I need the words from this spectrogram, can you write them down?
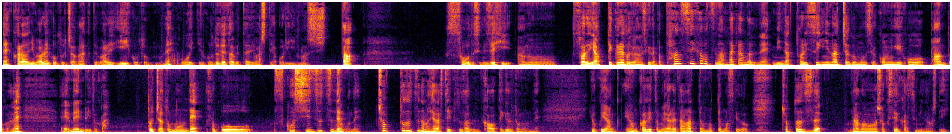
ね、体に悪いことじゃなくて悪い、いいこともね、多いということで食べたりはしておりました。そうですね、ぜひ、あの、それやってくれと言わないんですけど、やっぱ炭水化物なんだかんだでね、みんな取りすぎになっちゃうと思うんですよ。小麦粉、パンとかね、えー、麺類とか、取っちゃうと思うんで、そこを少しずつでもね、ちょっとずつでも減らしていくと多分変わってくると思うんで、よく 4, ヶ月もやれたなって思ってますけど、ちょっとずつで、あの、食生活見直してい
